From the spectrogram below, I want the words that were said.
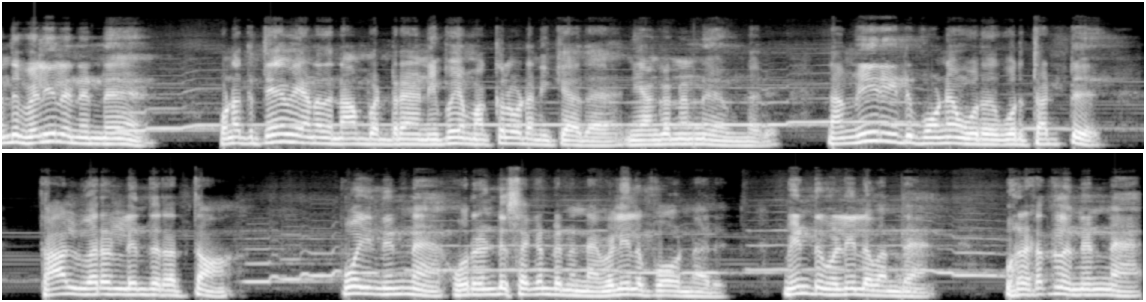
வந்து வெளியில் நின்று உனக்கு தேவையானதை நான் பண்ணுறேன் நீ போய் மக்களோட நிற்காத நீ அங்கே நின்று நான் மீறிட்டு போனேன் ஒரு ஒரு தட்டு. கால் விரல்லேருந்து ரத்தம். போய் நின்னேன் ஒரு ரெண்டு செகண்டு நின்னேன் வெளியில் போனாரு மீண்டும் வெளியில் வந்தேன். ஒரு இடத்துல நின்னேன்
